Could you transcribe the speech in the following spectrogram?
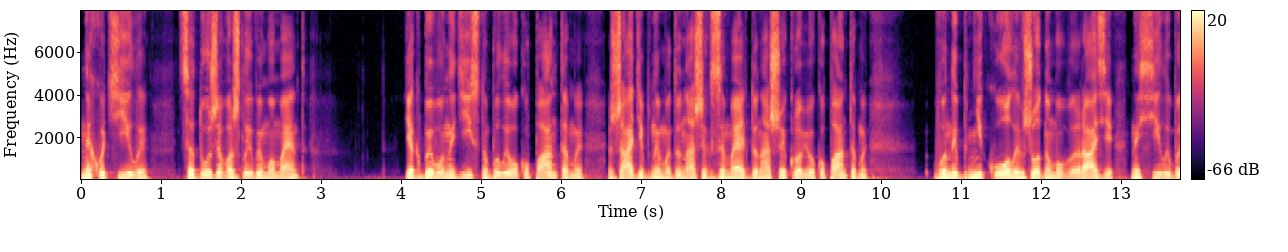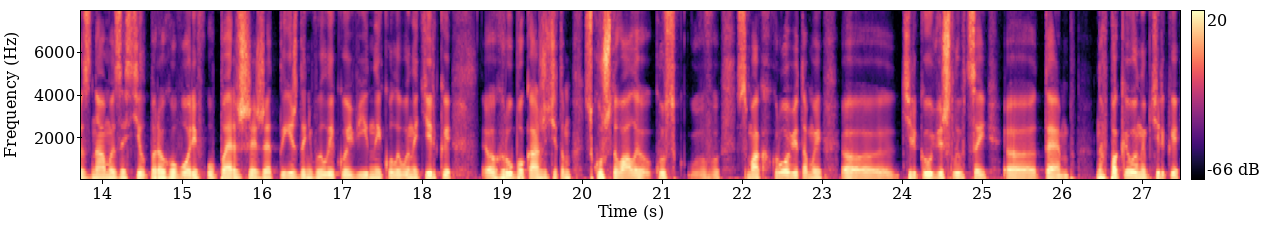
Не хотіли. Це дуже важливий момент. Якби вони дійсно були окупантами, жадібними до наших земель, до нашої крові окупантами, вони б ніколи в жодному разі не сіли би з нами за стіл переговорів у перший же тиждень Великої війни, коли вони тільки, е, грубо кажучи, там скуштували кус... смак крові там, і е, тільки увійшли в цей е, темп. Навпаки, вони б тільки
